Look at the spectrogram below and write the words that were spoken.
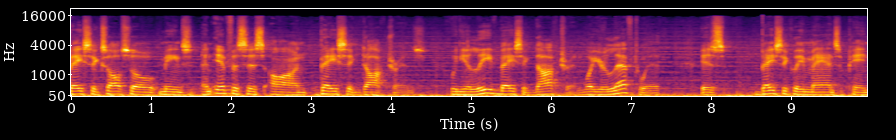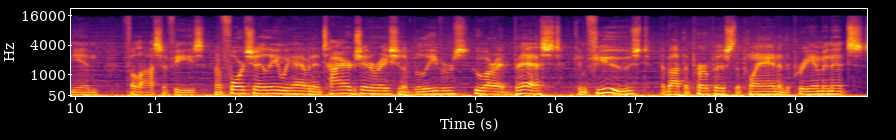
Basics also means an emphasis on basic doctrines. When you leave basic doctrine, what you're left with is basically man's opinion, philosophies. Unfortunately, we have an entire generation of believers who are at best confused about the purpose, the plan, and the preeminence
